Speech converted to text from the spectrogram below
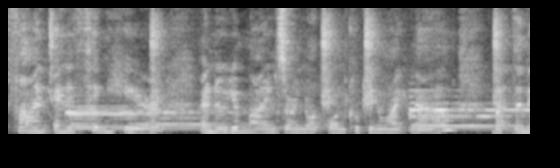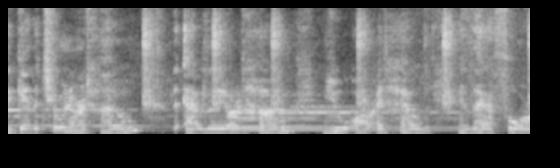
find anything here. I know your minds are not on cooking right now but then again the children are at home the elderly are at home you are at home and therefore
